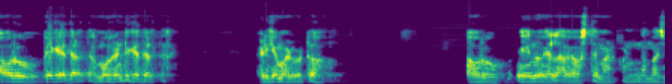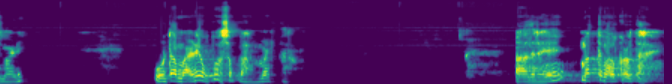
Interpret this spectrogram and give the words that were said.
ಅವರು ಬೇಗ ಎದ್ದೇಳ್ತಾರೆ, ಮೂರು ಗಂಟೆಗೆ ಎದ್ದೇಳ್ತಾರೆ. ಅಡಿಗೆ ಮಾಡಿಬಿಟ್ಟು ಅವರು ಏನು ಎಲ್ಲ ವ್ಯವಸ್ಥೆ ಮಾಡ್ಕೊಂಡು ನಮಾಜ್ ಮಾಡಿ, ಊಟ ಮಾಡಿ ಉಪವಾಸ ಪ್ರಾರಂಭ ಮಾಡ್ತಾರೆ. ಆದ್ರೆ ಮತ್ತೆ ಮಲ್ಕೊಳ್ತಾರೆ.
